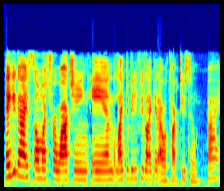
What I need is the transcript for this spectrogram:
Thank you guys so much for watching and like the video if you like it. I will talk to you soon. Bye.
